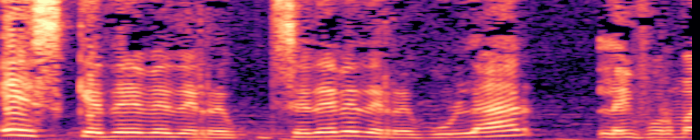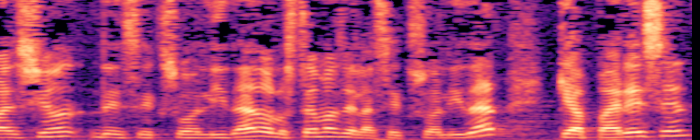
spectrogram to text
es que debe de, se debe de regular la información de sexualidad o los temas de la sexualidad que aparecen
